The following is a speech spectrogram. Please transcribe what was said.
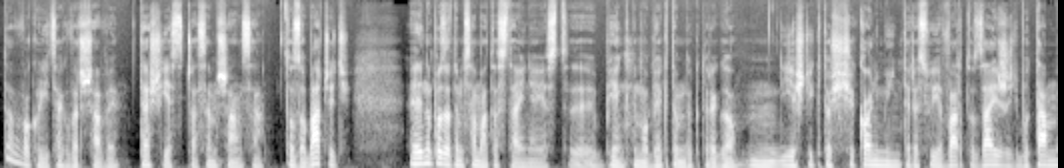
to w okolicach Warszawy też jest czasem szansa to zobaczyć. E, no poza tym sama ta stajnia jest e, pięknym obiektem, do którego mm, jeśli ktoś się końmi interesuje, warto zajrzeć, bo tam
